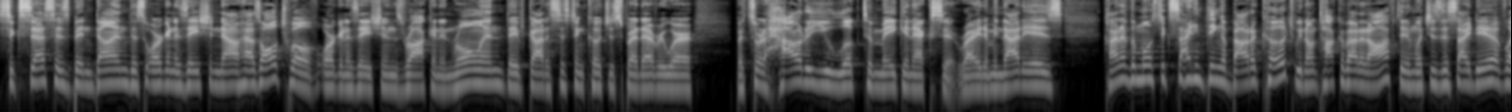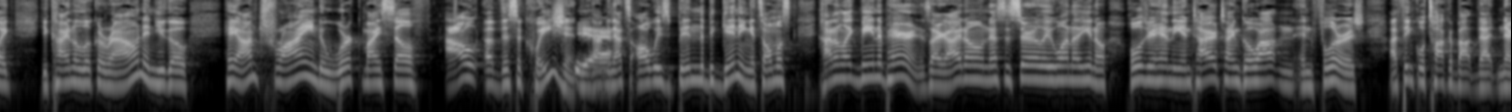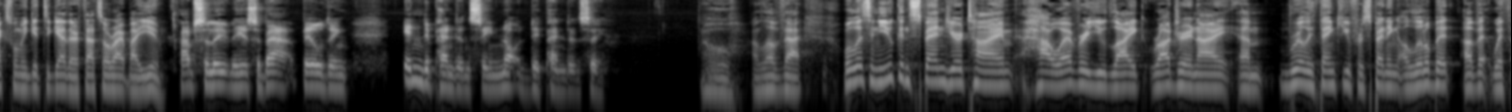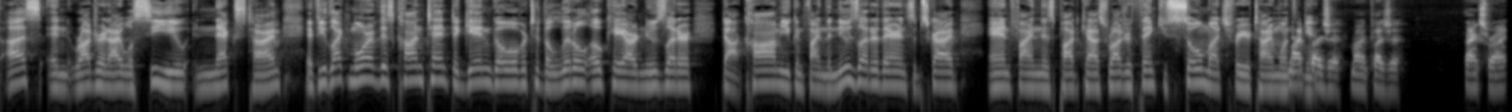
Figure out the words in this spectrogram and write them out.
Success has been done. This organization now has all 12 organizations rocking and rolling. They've got assistant coaches spread everywhere. But sort of how do you look to make an exit, right? I mean, that is kind of the most exciting thing about a coach. We don't talk about it often, which is this idea of like you kind of look around and you go, Hey, I'm trying to work myself out of this equation. Yeah. I mean, that's always been the beginning. It's almost kind of like being a parent. It's like, I don't necessarily want to, you know, hold your hand the entire time, go out and, and flourish. I think we'll talk about that next when we get together, if that's all right by you. Absolutely. It's about building independency, not dependency. Oh, I love that. Well, listen, you can spend your time however you like. Roger and I um, really thank you for spending a little bit of it with us. And Roger and I will see you next time. If you'd like more of this content, again, go over to the littleokrnewsletter.com. You can find the newsletter there and subscribe and find this podcast. Roger, thank you so much for your time once My again. My pleasure. My pleasure. Thanks, Ryan.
